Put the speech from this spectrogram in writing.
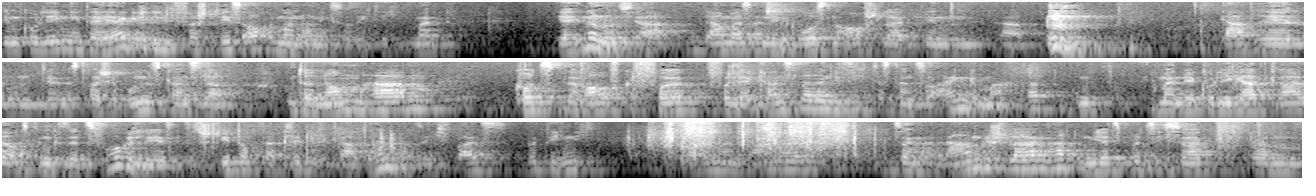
dem Kollegen hinterhergehen. Ich verstehe es auch immer noch nicht so richtig. Ich meine, wir erinnern uns ja damals an den großen Aufschlag, den Gabriel und der österreichische Bundeskanzler unternommen haben kurz darauf gefolgt von der Kanzlerin, die sich das dann zu eigen gemacht hat. Und ich meine, der Kollege hat gerade aus dem Gesetz vorgelesen. Das steht doch da klipp und klar drin. Also ich weiß wirklich nicht, warum man damals sozusagen Alarm geschlagen hat und jetzt plötzlich sagt, ähm,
